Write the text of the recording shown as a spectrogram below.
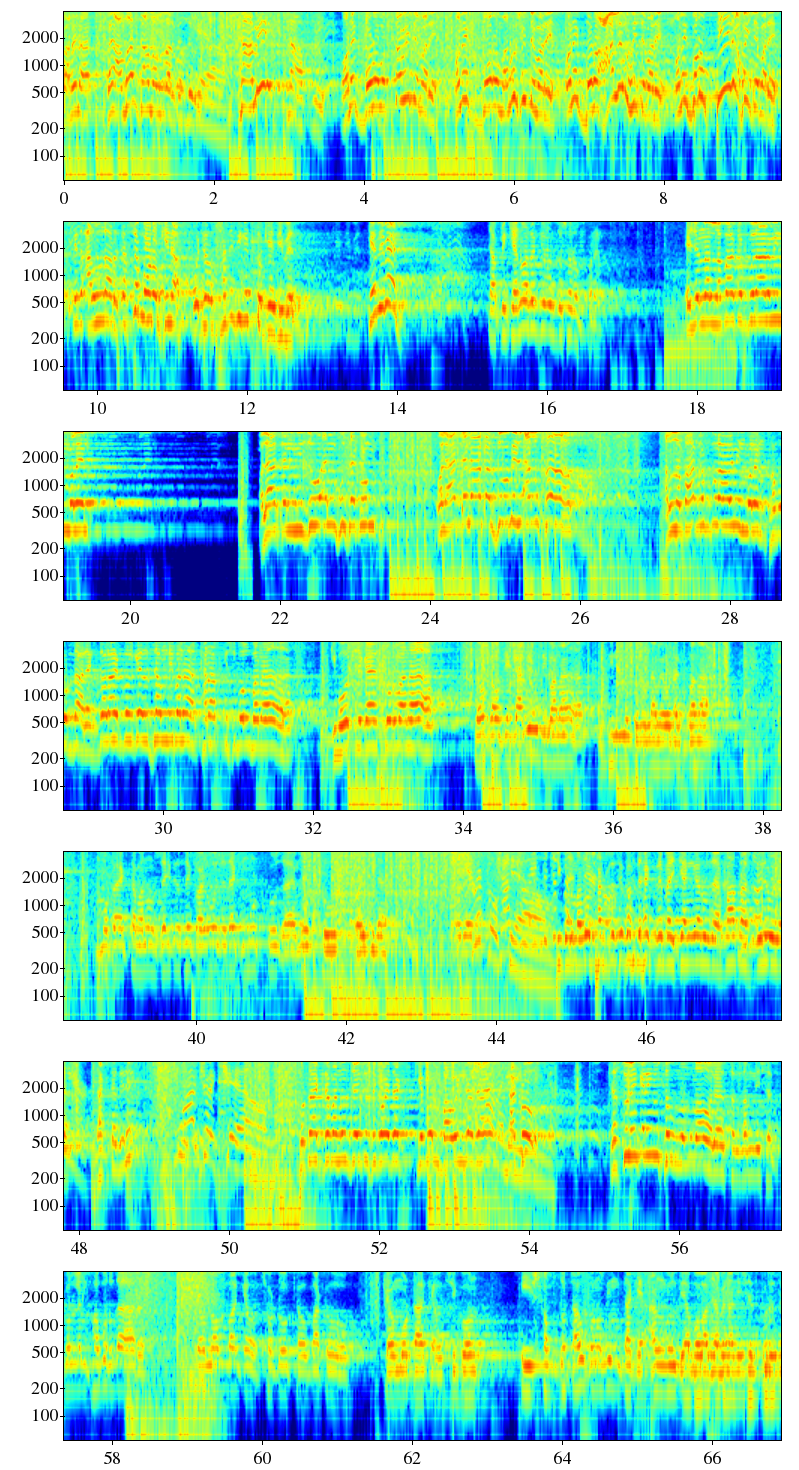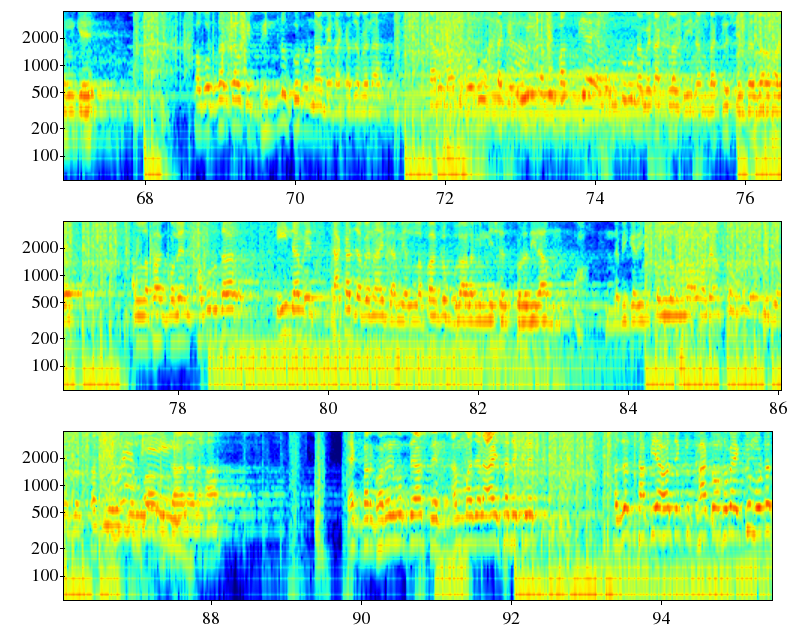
পারে না। ভাই আমার দাম আল্লাহর কাছে না আমি? না আপনি। অনেক বড় বক্তা হইতে পারে অনেক বড় মানুষ হইতে পারে অনেক বড় আলেম হইতে পারে অনেক বড় পীর হইতে পারে কিন্তু আল্লাহর কাছে বড় কিনা ওইটার সার্টিফিকেট তো কে দিবেন? কে দিবেন? আপনি কেন আরেকজনের দোষারোপ করেন? এই জন্য আল্লাহ রব্বুল আলামিন বলেন ওলা তালমিজু আনফুসাকুম ওলা তানাবাজু বিল আল্লাহ পাক রব্বুল আলামিন বলেন খবরদার একদল আরেকদলকে ইলজাম দিবা না খারাপ কিছু বলবা না গিবত শিকায়ত করবা না কেউ কাউকে গালিও দিবা না ভিন্ন কোনো নামেও ডাকবা না। মোটা একটা মানুষ যাইতেছে কয় ও যে দেখ মুটকু যায় মুটকু কয় কিনা. চিকন মানুষ হাঁটতেছে কয় দেখ রে ভাই ক্যাঙ্গারু যায় বাতাস দিলে ওই ধাক্কা দিলে? ছোট একটা মানুষ যাইতেছে কয় দেখ কেবল বাউন্না যায় হাঁটো। রাসূল করিম সাল্লাম নিষেধ করলেন, খবরদার, কেউ লম্বা, কেউ ছোট, কেউ বাটো, কেউ মোটা, কেউ চিকন, এই শব্দটাও কোনোদিন তাকে আঙ্গুল দিয়া বলা যাবে না, নিষেধ করেছেন কে? খবরদার কাউকে ভিন্ন কোনো নামে ডাকা যাবে না, কারণ অমুক তাকে ওই নামে বাদ দিয়া এমন কোনো নামে ডাকলা যেই নাম ডাকলে সে বেজার হয়। আল্লাহ পাক বলেন, খবরদার, এই নামে ডাকা যাবে না, এটা আমি আল্লাহ পাক রব্বুল আলামিন নিষেধ করে দিলাম। নবী করিম সাল্লাল্লাহু আলাইহি ওয়াসাল্লামের বিবি হযরত সাফিয়া রাদিয়াল্লাহু তাআলা আনহা একবার ঘরের মধ্যে আসলেন আম্মা যারা আয়েশা দেখলেন। হযরত সাফিয়া হয়তো একটু খাটো অথবা একটু মোটা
